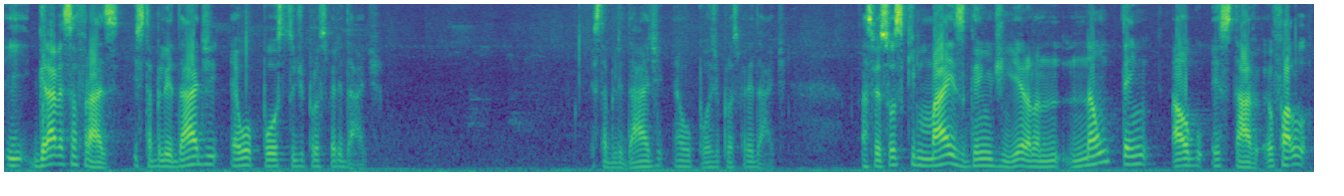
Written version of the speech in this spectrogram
e grave essa frase: estabilidade é o oposto de prosperidade. Estabilidade é o oposto de prosperidade. As pessoas que mais ganham dinheiro, ela não têm algo estável. Eu falo,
